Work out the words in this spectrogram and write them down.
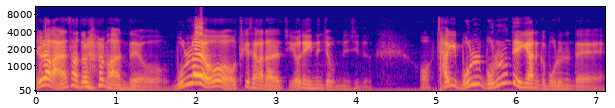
연락 안 하는 사람 너무 많은데요. 몰라요. 어떻게 생각하는지 연애 있는지 없는지는. 어? 자기 모르, 모르는데 얘기하는 거 모르는데.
